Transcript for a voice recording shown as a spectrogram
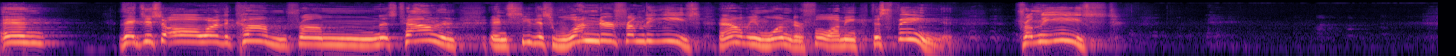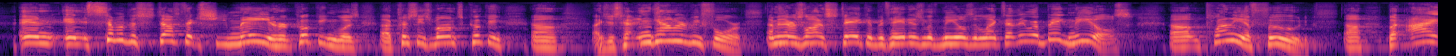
And they just all wanted to come from this town and, and see this wonder from the east. And I don't mean wonderful, I mean this thing from the east. And, and some of the stuff that she made, her cooking was uh, Christy's mom's cooking. Uh, I just hadn't encountered before. I mean, there was a lot of steak and potatoes with meals and like that. They were big meals, uh, plenty of food. Uh, but I,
